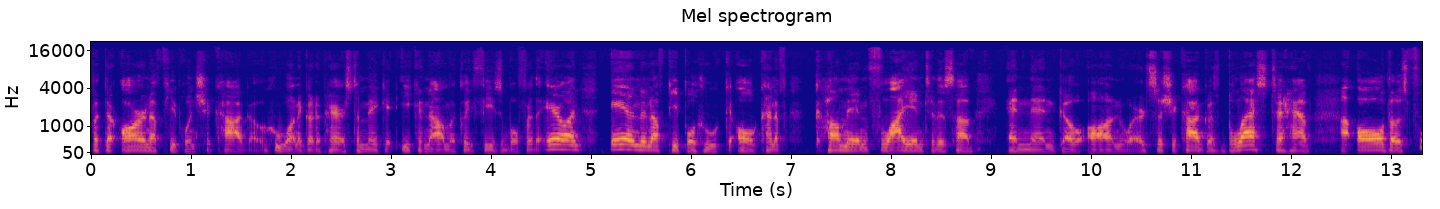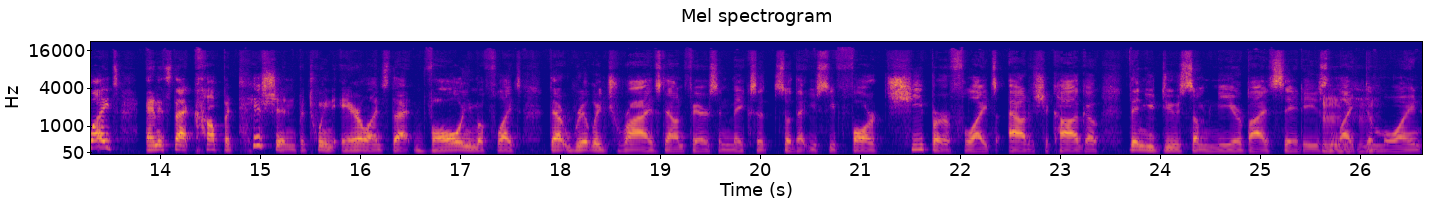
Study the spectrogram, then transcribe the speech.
but there are enough people in Chicago who want to go to Paris to make it economically feasible for the airline and enough people who all kind of come in, fly into this hub, and then go onward. So Chicago is blessed to have uh, all those flights, and it's that competition between airlines, that volume of flights, that really drives down fares and makes it so that you see far cheaper flights out of Chicago than you do some nearby cities mm-hmm. like Des Moines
